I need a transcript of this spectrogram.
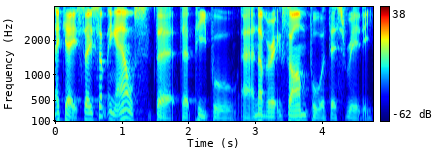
okay, so something else that that people, uh, another example of this really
